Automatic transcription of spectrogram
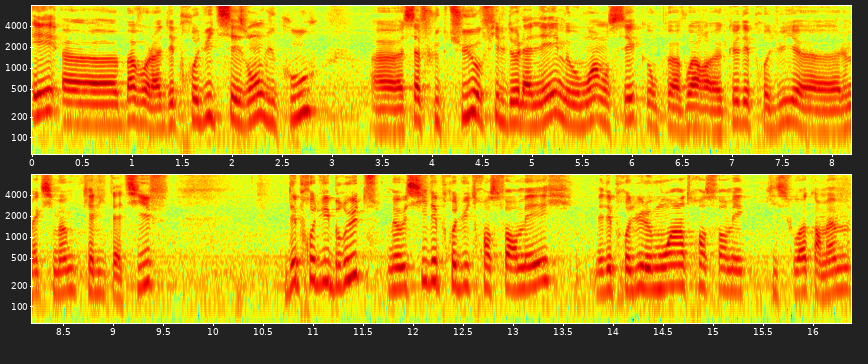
et euh, bah voilà, des produits de saison du coup. Euh, ça fluctue au fil de l'année, mais au moins on sait qu'on peut avoir euh, que des produits le maximum qualitatifs. Des produits bruts, mais aussi des produits transformés, mais des produits le moins transformés qui soient quand même.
